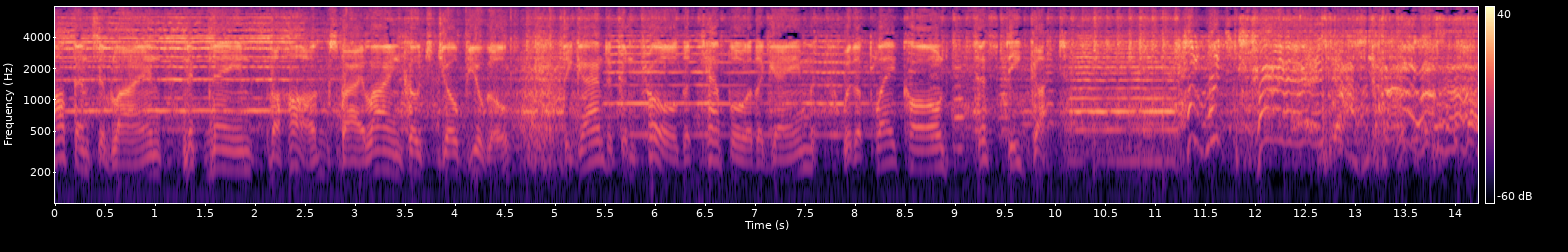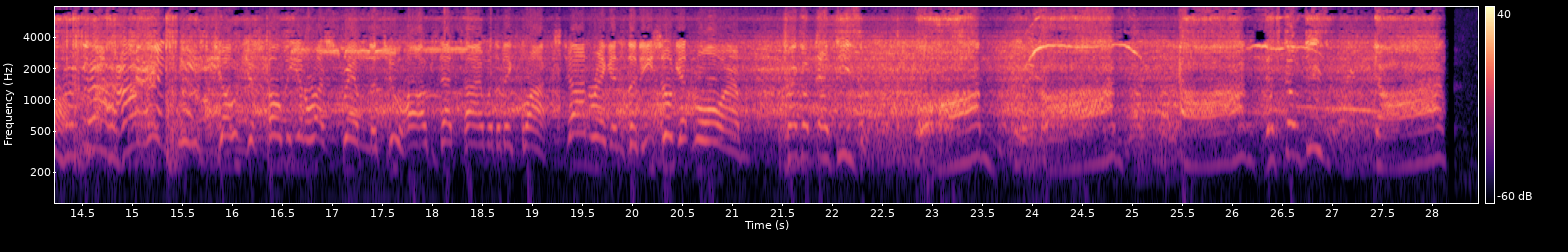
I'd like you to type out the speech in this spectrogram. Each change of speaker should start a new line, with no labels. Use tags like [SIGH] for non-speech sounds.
offensive line, nicknamed the Hogs by line coach Joe Bugel, began to control the tempo of the game with a play called 50 Gut.
Joe Jacoby and Russ Grimm, the two hogs that time with the big blocks. John Riggins, the diesel getting warm.
Crank up that diesel. Um, um, um, let's go diesel.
